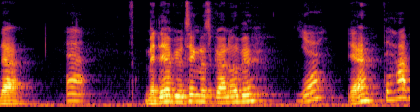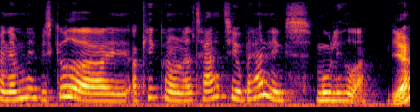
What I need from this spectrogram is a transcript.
Ja. Ja. Men det har vi jo tænkt os at gøre noget ved. ja, Ja, det har vi nemlig. Vi skal ud og, øh, og kigge på nogle alternative behandlingsmuligheder. ja.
